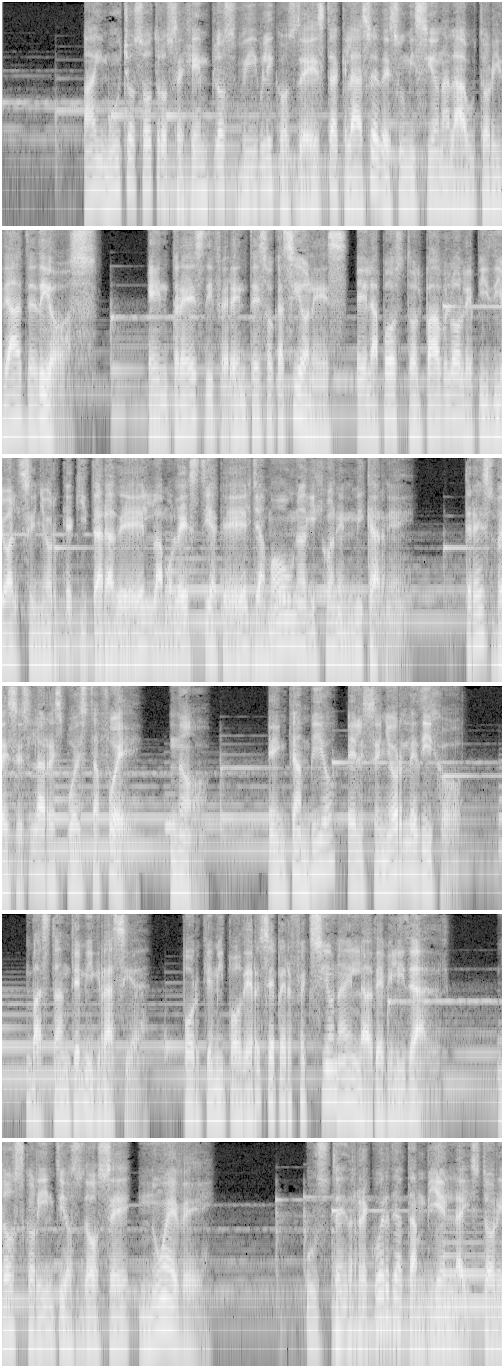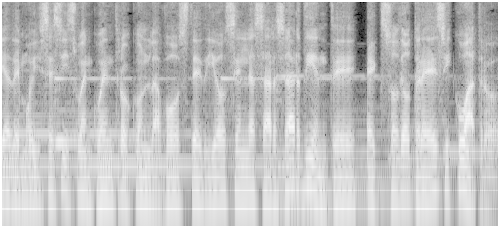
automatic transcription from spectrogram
Hay muchos otros ejemplos bíblicos de esta clase de sumisión a la autoridad de Dios. En tres diferentes ocasiones, el apóstol Pablo le pidió al Señor que quitara de él la molestia que él llamó un aguijón en mi carne. Tres veces la respuesta fue, no. En cambio, el Señor le dijo, bastante mi gracia porque mi poder se perfecciona en la debilidad. 2 Corintios 12, 9. Usted recuerda también la historia de Moisés y su encuentro con la voz de Dios en la zarza ardiente, Éxodo 3 y 4.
